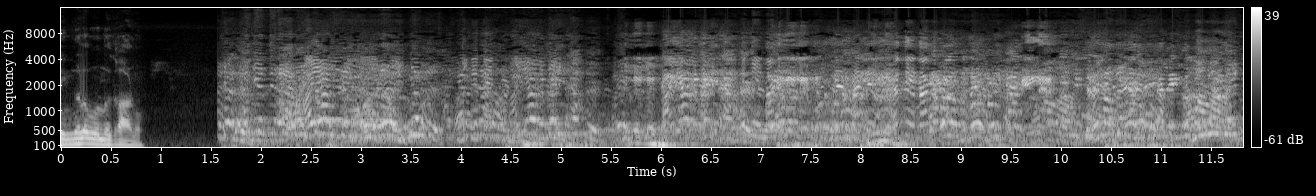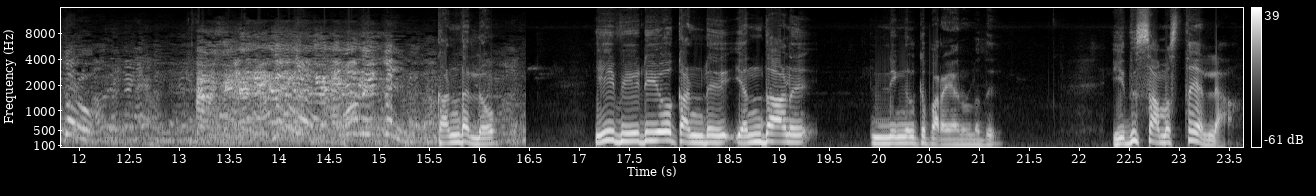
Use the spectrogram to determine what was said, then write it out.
നിങ്ങളും ഒന്ന് കാണൂ. കണ്ടല്ലോ ഈ വീഡിയോ കണ്ട് എന്താണ് നിങ്ങൾക്ക് പറയാനുള്ളത്? ഇത് സമസ്തയല്ല.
